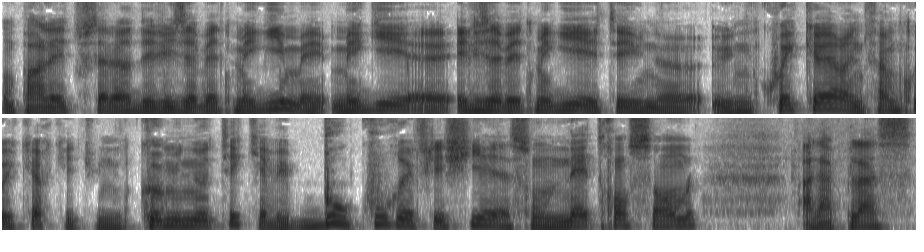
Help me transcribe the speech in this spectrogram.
On parlait tout à l'heure d'Elisabeth Meggy, mais Meggy, euh, Elisabeth Meggy était une, une Quaker, une femme Quaker qui est une communauté qui avait beaucoup réfléchi à son être ensemble, à la place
